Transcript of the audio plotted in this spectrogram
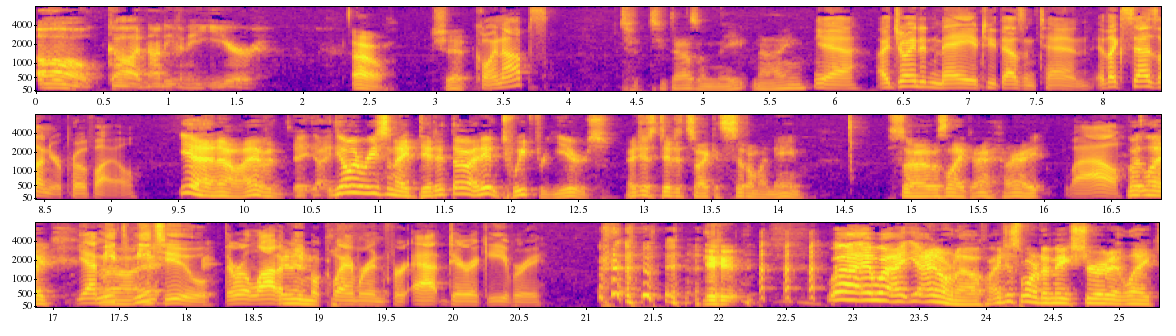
oh god, not even a year. Oh shit. CoinOps? T- 2008, nine. Yeah, I joined in May 2010. It like says on your profile. Yeah, no, I haven't. The only reason I did it though, I didn't tweet for years. I just did it so I could sit on my name. So I was like, eh, all right. Wow. But like, Yeah, me uh, me I- too. There were a lot of people clamoring for at Derek Evry. well, I, well, I, I don't know. I just wanted to make sure that like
